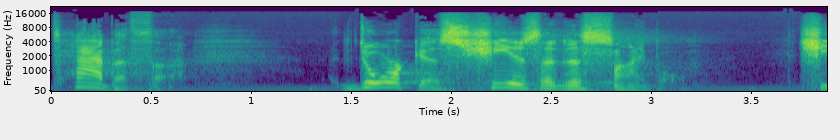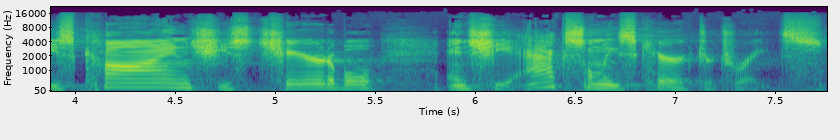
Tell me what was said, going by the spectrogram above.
Tabitha, Dorcas, she is a disciple. She's kind, she's charitable, and she acts on these character traits.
